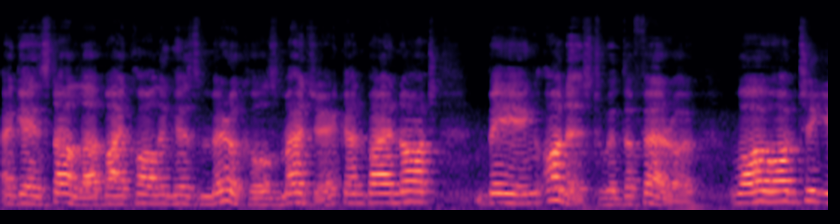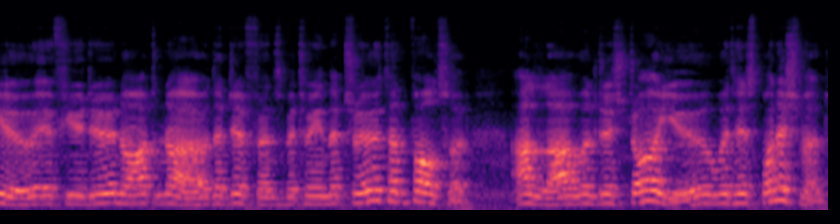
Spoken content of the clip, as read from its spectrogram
against Allah by calling his miracles magic and by not being honest with the Pharaoh. Woe unto you if you do not know the difference between the truth and falsehood. Allah will destroy you with his punishment,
